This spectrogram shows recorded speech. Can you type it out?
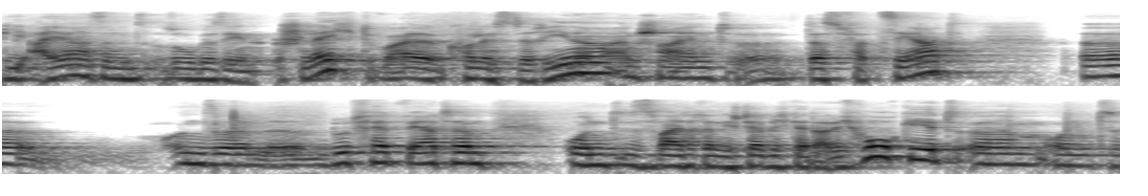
die Eier sind so gesehen schlecht, weil Cholesterine anscheinend äh, das verzerrt, äh, unsere äh, Blutfettwerte und des Weiteren die Sterblichkeit dadurch hochgeht ähm, und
